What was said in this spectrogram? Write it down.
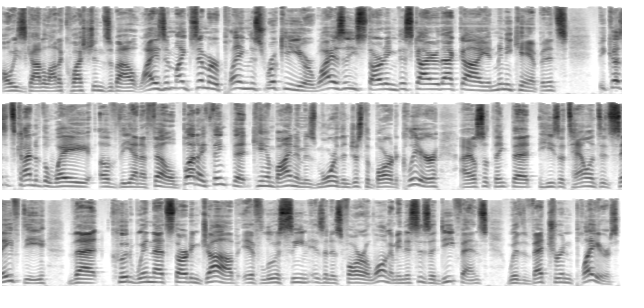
always got a lot of questions about why isn't Mike Zimmer playing this rookie, or why is he starting this guy or that guy in minicamp? And it's because it's kind of the way of the NFL. But I think that Cam Bynum is more than just a bar to clear. I also think that he's a talented safety that could win that starting job if Lewis Cine isn't as far along. I mean, this is a defense with veteran players.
